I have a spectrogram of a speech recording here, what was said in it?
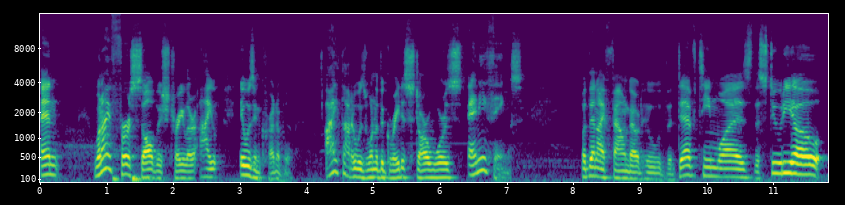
And when I first saw this trailer, I it was incredible. I thought it was one of the greatest Star Wars anythings. But then I found out who the dev team was, the studio,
